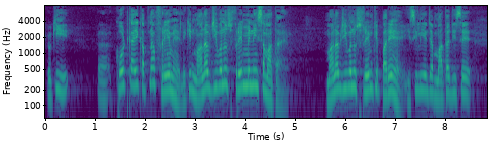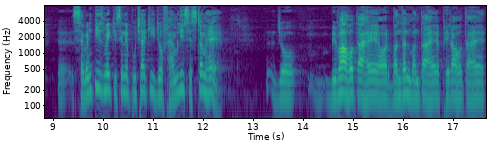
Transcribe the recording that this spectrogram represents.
क्योंकि कोर्ट का एक अपना फ्रेम है, लेकिन मानव जीवन उस फ्रेम में नहीं समाता है। मानव जीवन उस फ्रेम के परे है। इसीलिए जब माता जी से सेवेंटीज में किसी ने पूछा कि जो फैमिली सिस्टम है, जो विवाह होता है और बंधन बनता है, फेरा होता है,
